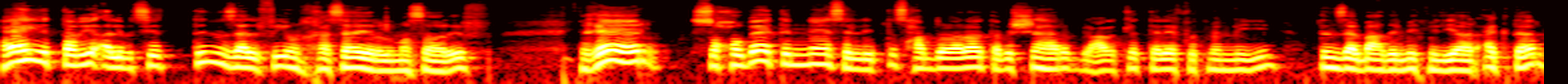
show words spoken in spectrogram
هاي هي الطريقة اللي بتصير تنزل فيهم خسائر المصارف غير صحوبات الناس اللي بتسحب دولاراتها بالشهر على 3800 تنزل بعد ال 100 مليار أكثر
